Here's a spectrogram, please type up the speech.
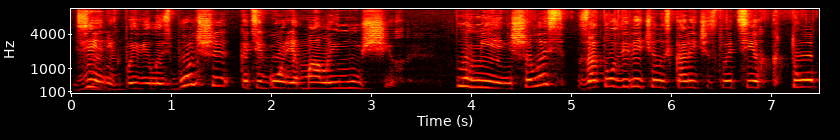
денег появилось больше, категория малоимущих уменьшилась, зато увеличилось количество тех, кто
